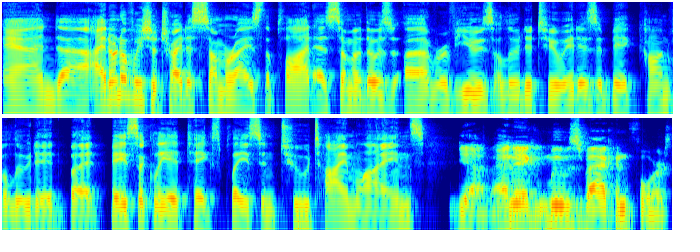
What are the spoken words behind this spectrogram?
And uh, I don't know if we should try to summarize the plot. As some of those uh, reviews alluded to, it is a bit convoluted, but basically it takes place in two timelines. Yeah, and it moves back and forth.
